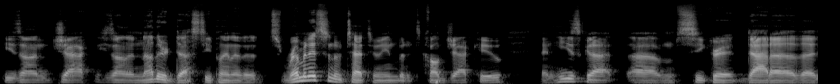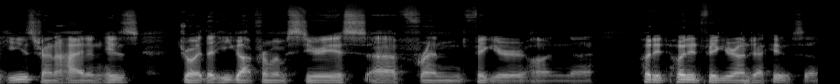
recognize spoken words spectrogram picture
He's on Jack. He's on another dusty planet. It's reminiscent of Tatooine, but it's called Jakku, and he's got um, secret data that he's trying to hide in his droid that he got from a mysterious uh, friend figure on uh, hooded hooded figure on Jakku. So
